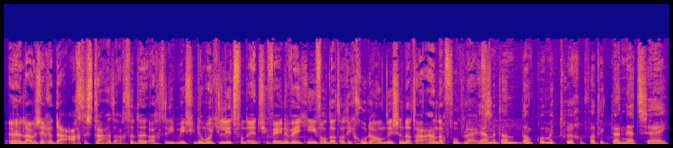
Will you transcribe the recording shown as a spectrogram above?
eh, laten we zeggen, daarachter staat, achter, de, achter die missie... dan word je lid van de NCV en dan weet je in ieder geval dat dat in goede handen is... en dat daar aandacht voor blijft. Ja, maar dan, dan kom ik terug op wat ik daarnet zei.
